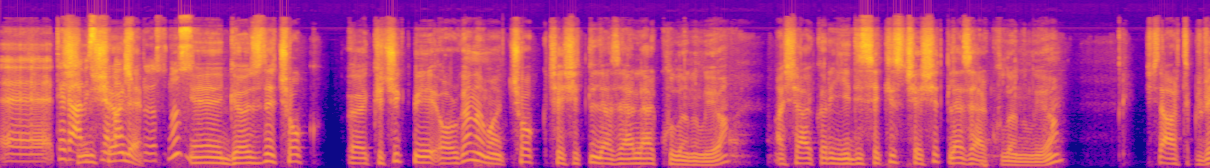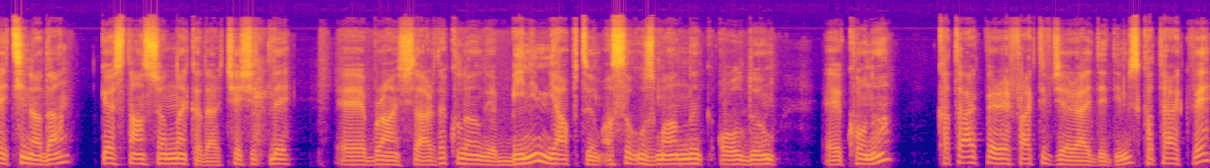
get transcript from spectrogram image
e, tedavisine başvuruyorsunuz? e, gözde çok e, küçük bir organ ama çok çeşitli lazerler kullanılıyor. Aşağı yukarı 7-8 çeşit lazer kullanılıyor. İşte artık retinadan göz tansiyonuna kadar çeşitli e, branşlarda kullanılıyor. Benim yaptığım asıl uzmanlık olduğum e, konu katarak ve refraktif cerrahi dediğimiz katarak ve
